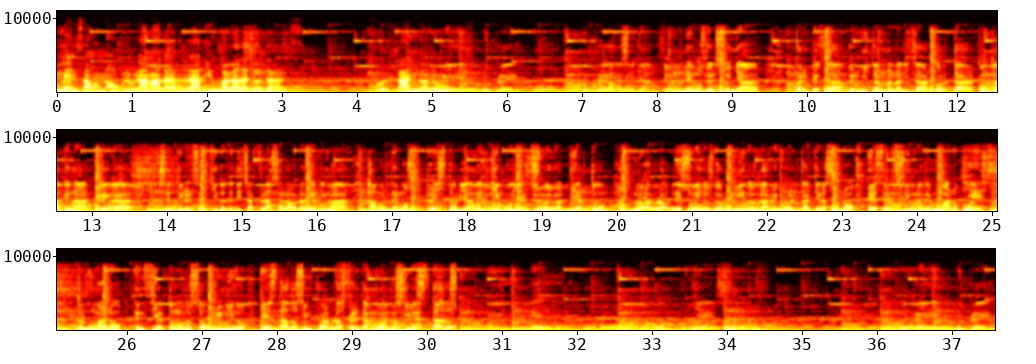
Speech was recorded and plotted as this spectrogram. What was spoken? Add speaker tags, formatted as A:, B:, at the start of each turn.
A: Comença un nou programa de Ràdio Vegada Totes. Forjándonos.
B: We play. Hablemos del soñar. Para empezar, permítanme analizar, cortar, concatenar, pegar, sentir el sentido de dicha frase a la hora de rimar. Abordemos la historia del tiempo y el sueño advierto. No hablo de sueños dormidos, la revuelta, quieras o no, es el signo del humano, pues todo humano en cierto modo está oprimido. Estados sin pueblos frente a pueblos sin estados. Yes. We play, we play,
